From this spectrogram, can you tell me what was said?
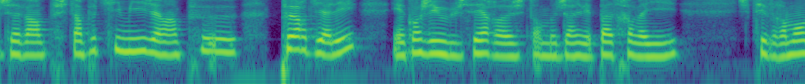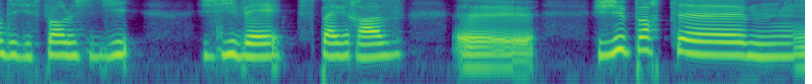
J'avais un j'étais un peu timide, j'avais un peu peur d'y aller. Et quand j'ai eu l'ulcère, euh, j'étais en mode, j'arrivais pas à travailler. J'étais vraiment en désespoir. Je me suis dit, j'y vais, c'est pas grave. Euh, je porte euh,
